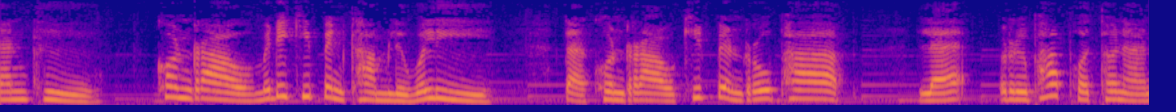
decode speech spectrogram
นั่นคือ คนเราไม่ได้คิดเป็นคำหรือวลี แต่คนเราคิดเป็นรูปภาพ และ หรือภาพพจน์เท่านั้น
